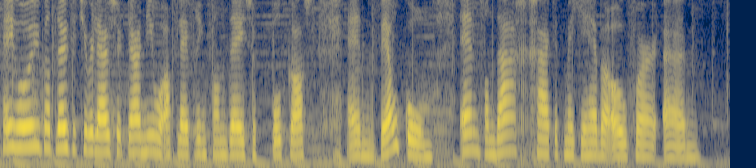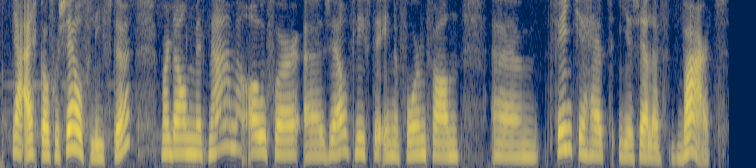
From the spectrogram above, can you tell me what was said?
Hey hoi, wat leuk dat je weer luistert naar een nieuwe aflevering van deze podcast. En welkom. En vandaag ga ik het met je hebben over, ehm, ja, eigenlijk over zelfliefde. Maar dan met name over uh, zelfliefde in de vorm van, ehm, vind je het jezelf waard?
